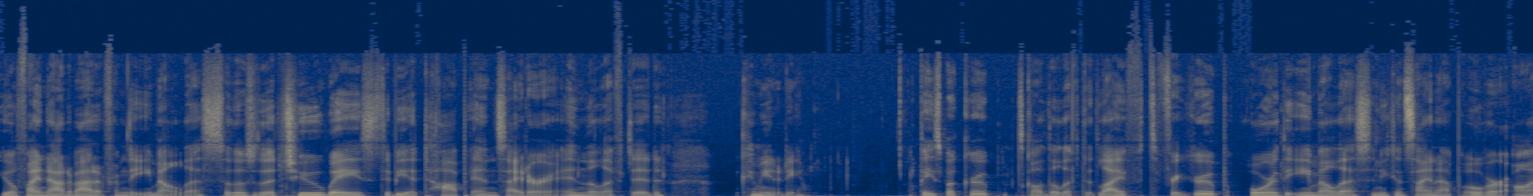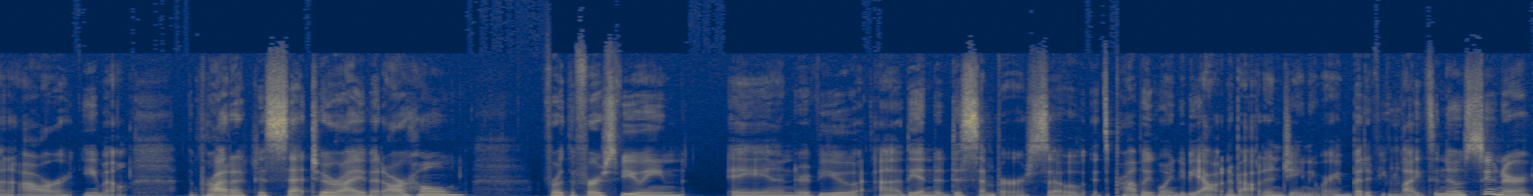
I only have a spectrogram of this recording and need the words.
you'll find out about it from the email list. So those are the two ways to be a top insider in the lifted community. Facebook group, it's called the Lifted Life. It's a free group or the email list and you can sign up over on our email. The product is set to arrive at our home for the first viewing and review uh, the end of December. So it's probably going to be out and about in January. But if you'd like to know sooner,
